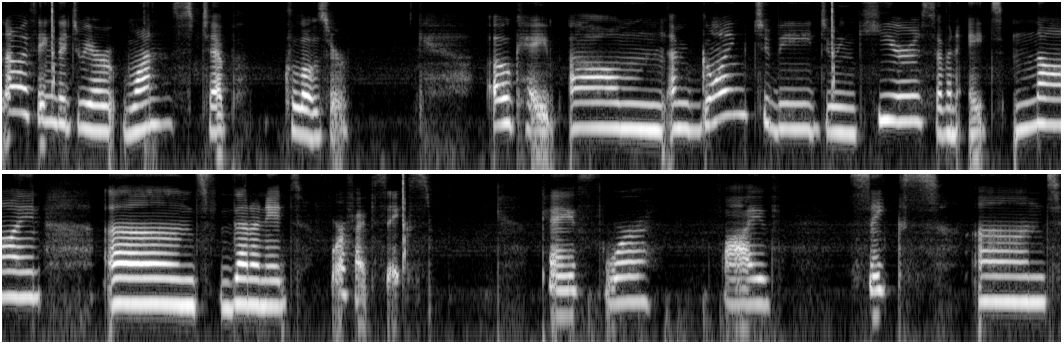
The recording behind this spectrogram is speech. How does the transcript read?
now I think that we are one step closer okay um I'm going to be doing here seven eight nine and then I need four five six. Okay four five six and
